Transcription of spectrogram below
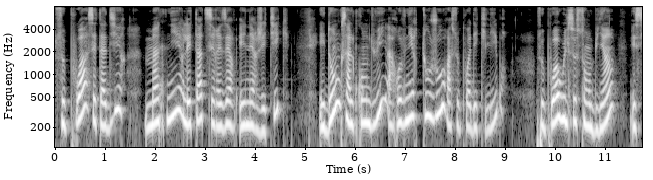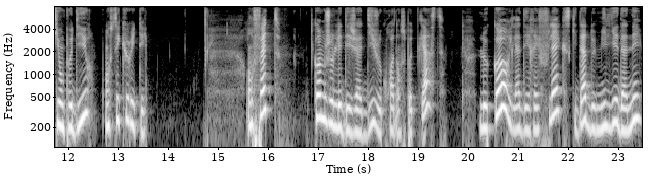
ce poids, c'est-à-dire maintenir l'état de ses réserves énergétiques, et donc ça le conduit à revenir toujours à ce poids d'équilibre, ce poids où il se sent bien et si on peut dire en sécurité. En fait, comme je l'ai déjà dit, je crois, dans ce podcast, le corps, il a des réflexes qui datent de milliers d'années.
